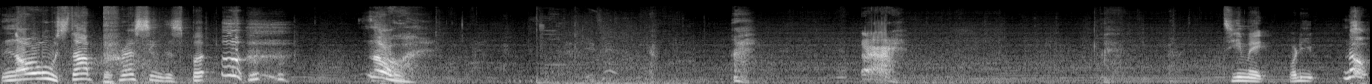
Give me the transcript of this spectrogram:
No, stop pressing this button. No. Teammate, what are you? No.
